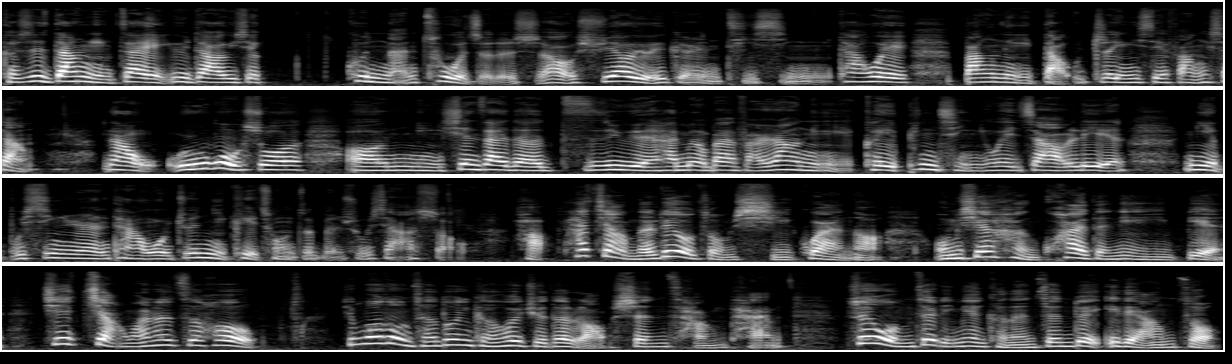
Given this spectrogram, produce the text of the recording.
可是当你在遇到一些困难挫折的时候，需要有一个人提醒你，他会帮你导正一些方向。那如果说呃，你现在的资源还没有办法让你可以聘请一位教练，你也不信任他，我觉得你可以从这本书下手。好，他讲的六种习惯哦，我们先很快的念一遍。其实讲完了之后，就某种程度你可能会觉得老生常谈，所以我们这里面可能针对一两种，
